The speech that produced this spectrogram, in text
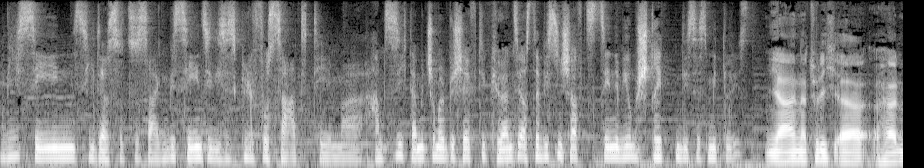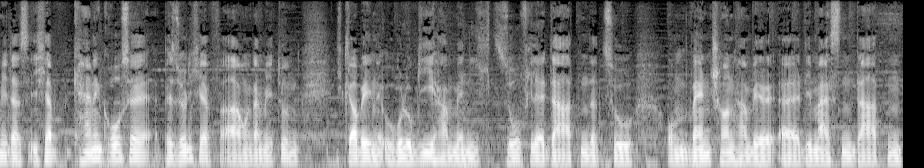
Wie sehen Sie das sozusagen? Wie sehen Sie dieses Glyphosat-Thema? Haben Sie sich damit schon mal beschäftigt? Hören Sie aus der Wissenschaftsszene, wie umstritten dieses Mittel ist? Ja, natürlich äh, hören wir das. Ich habe keine große persönliche Erfahrung damit und ich glaube, in der Urologie haben wir nicht so viele Daten dazu. Und wenn schon, haben wir äh, die meisten Daten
